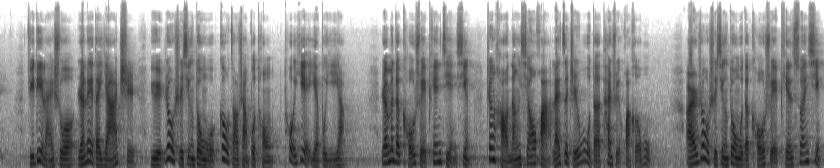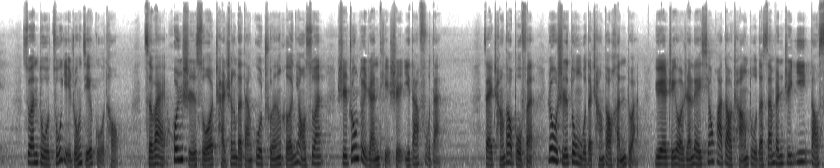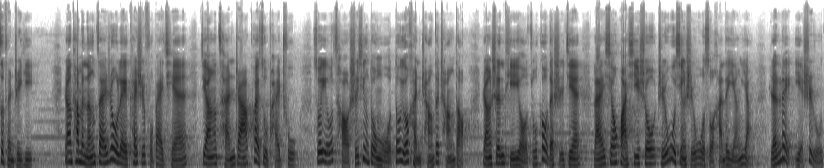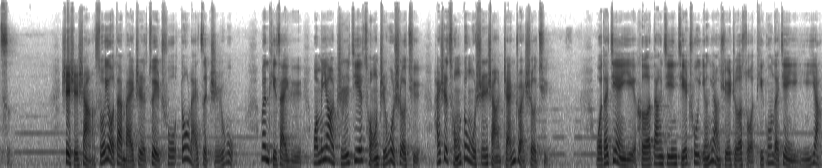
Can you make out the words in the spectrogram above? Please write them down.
举例来说，人类的牙齿与肉食性动物构造上不同，唾液也不一样。人们的口水偏碱性，正好能消化来自植物的碳水化合物；而肉食性动物的口水偏酸性，酸度足以溶解骨头。此外，荤食所产生的胆固醇和尿酸，始终对人体是一大负担。在肠道部分，肉食动物的肠道很短，约只有人类消化道长度的三分之一到四分之一，让它们能在肉类开始腐败前将残渣快速排出。所有草食性动物都有很长的肠道，让身体有足够的时间来消化吸收植物性食物所含的营养。人类也是如此。事实上，所有蛋白质最初都来自植物。问题在于，我们要直接从植物摄取，还是从动物身上辗转摄取？我的建议和当今杰出营养学者所提供的建议一样，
